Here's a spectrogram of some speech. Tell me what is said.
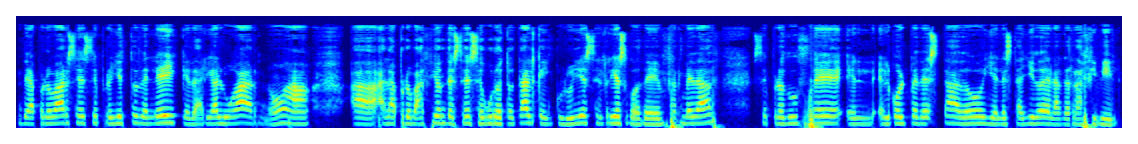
de aprobarse ese proyecto de ley que daría lugar a, la aprobación de ese seguro total que incluyese el riesgo de enfermedad, se produce el, golpe de Estado y el estallido de la guerra civil.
